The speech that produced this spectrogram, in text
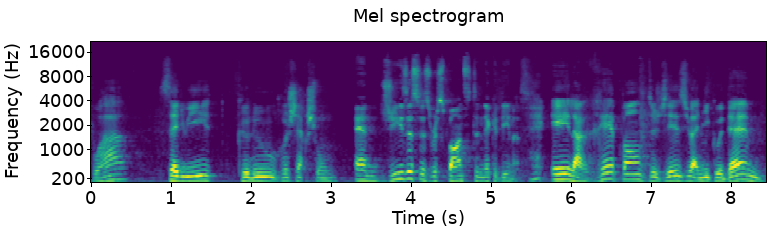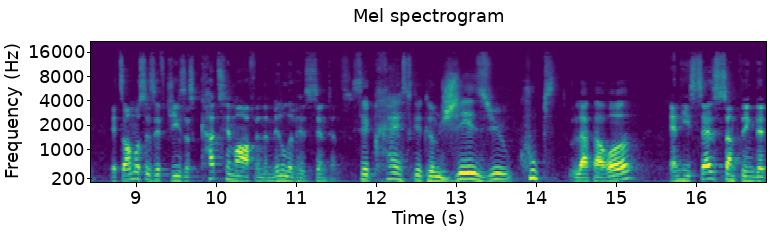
toi, celui que nous recherchons? And Jesus' response to Nicodemus, Et la réponse de Jésus à Nicodème, it's almost as if Jesus cuts him off in the middle of his sentence. c'est presque comme Jésus coupe la parole And he says something that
